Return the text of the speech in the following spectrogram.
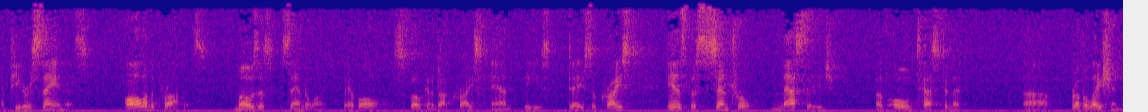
And Peter is saying this. All of the prophets, Moses, Samuel, they have all spoken about Christ and these days. So Christ is the central message of Old Testament uh, revelation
